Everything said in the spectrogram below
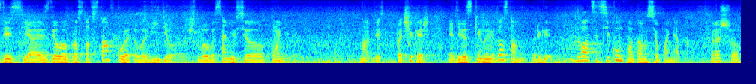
Здесь я сделаю просто вставку этого видео, чтобы вы сами все поняли. Ну, здесь почикаешь, я тебе скину видос там, 20 секунд, но там все понятно. Хорошо.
